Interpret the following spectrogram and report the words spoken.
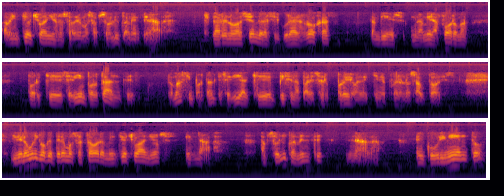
a 28 años no sabemos absolutamente nada. La renovación de las circulares rojas también es una mera forma porque sería importante, lo más importante sería que empiecen a aparecer pruebas de quiénes fueron los autores. Y de lo único que tenemos hasta ahora en 28 años es nada, absolutamente nada. Encubrimiento,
